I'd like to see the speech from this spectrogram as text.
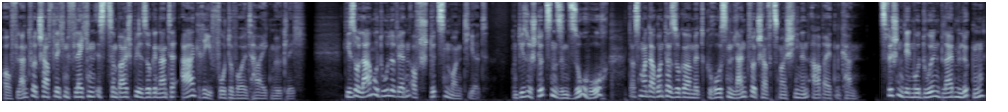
Auf landwirtschaftlichen Flächen ist zum Beispiel sogenannte Agri-Photovoltaik möglich. Die Solarmodule werden auf Stützen montiert. Und diese Stützen sind so hoch, dass man darunter sogar mit großen Landwirtschaftsmaschinen arbeiten kann. Zwischen den Modulen bleiben Lücken,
